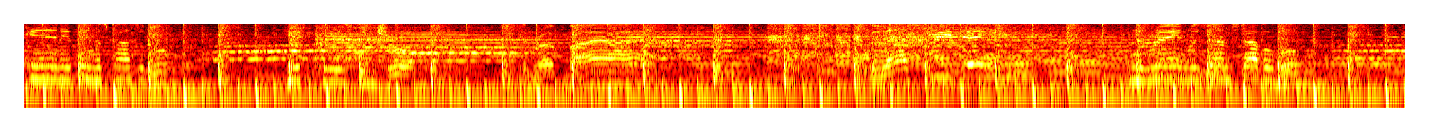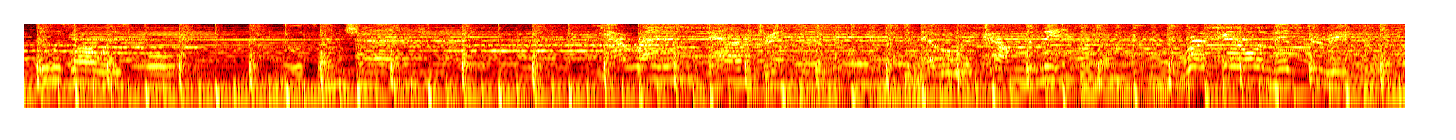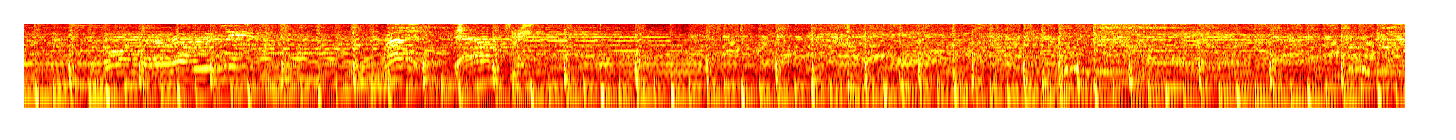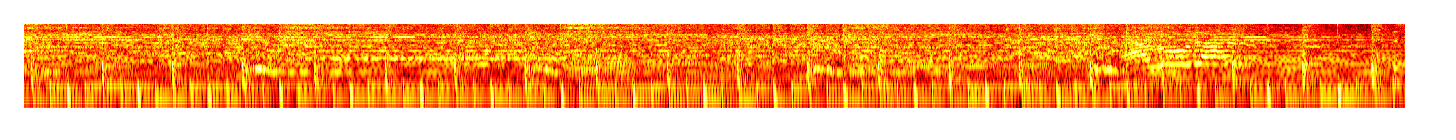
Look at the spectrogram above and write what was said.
like anything was possible. Hit cruise control and rub my eyes. The last three days, and the rain was unstoppable. It was always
